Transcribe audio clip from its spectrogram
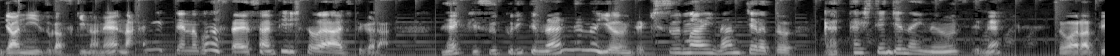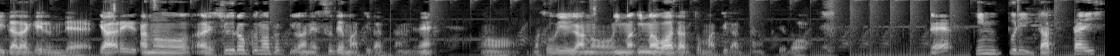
ジャニーズが好きなね。何言ってんの？このスタイルさんっていう人は、つってから。ね、キスプリって何なのよみたいな。キスマイなんちゃらと合体してんじゃないの？ってね。そう笑っていただけるんで。いや、あれ、あの、あれ収録の時はね、素で間違ったんでね。うん。まあ、そういう、あの、今、今わざと間違ったんですけど。えキンプリ脱退し、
